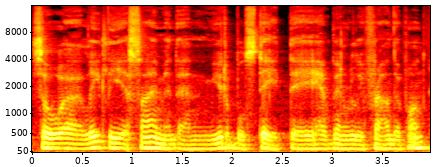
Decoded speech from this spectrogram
So uh, lately, assignment and mutable state they have been really frowned upon.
